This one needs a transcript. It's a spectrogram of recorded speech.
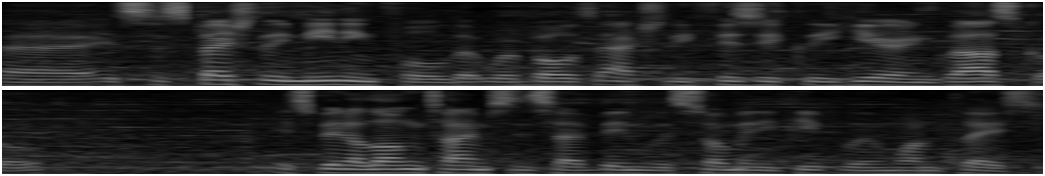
Uh, it's especially meaningful that we're both actually physically here in Glasgow. It's been a long time since I've been with so many people in one place.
